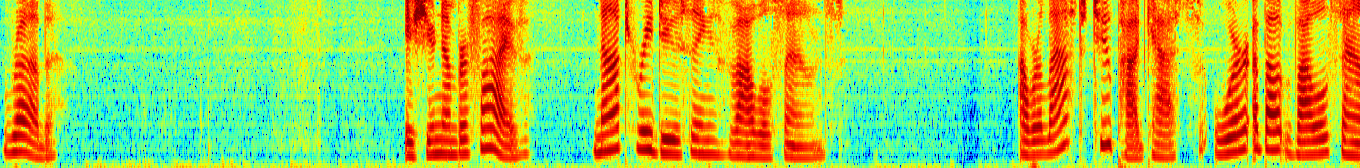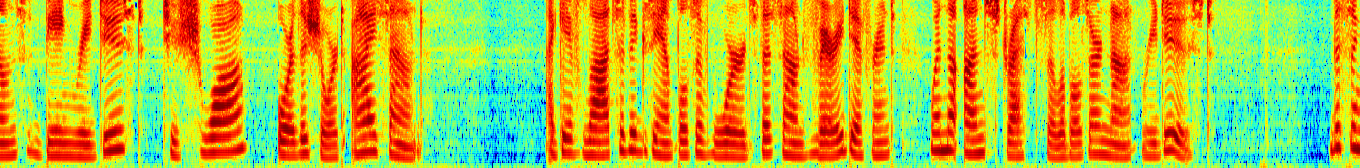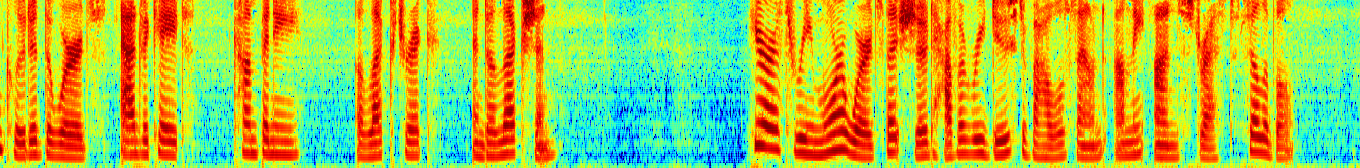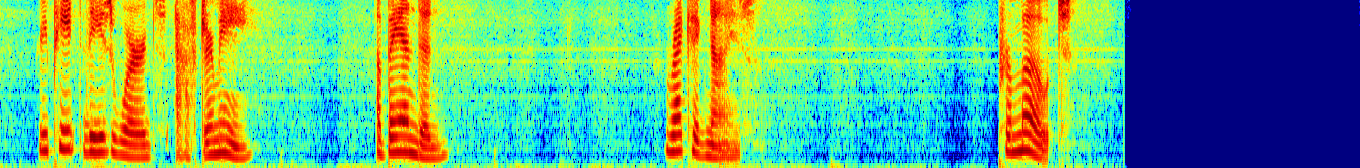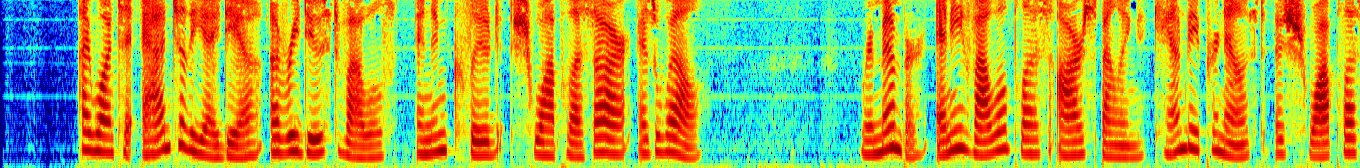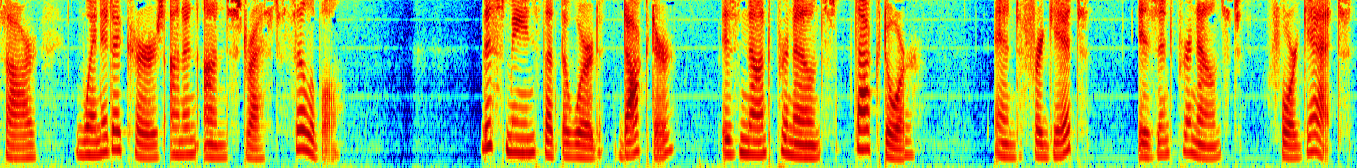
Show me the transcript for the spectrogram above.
rub. Issue number five. Not reducing vowel sounds. Our last two podcasts were about vowel sounds being reduced to schwa or the short I sound. I gave lots of examples of words that sound very different when the unstressed syllables are not reduced. This included the words advocate, company, electric, and election. Here are three more words that should have a reduced vowel sound on the unstressed syllable. Repeat these words after me. Abandon. Recognize. Promote. I want to add to the idea of reduced vowels and include schwa plus r as well. Remember, any vowel plus R spelling can be pronounced as schwa plus R when it occurs on an unstressed syllable. This means that the word doctor is not pronounced doctor, and forget isn't pronounced forget,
